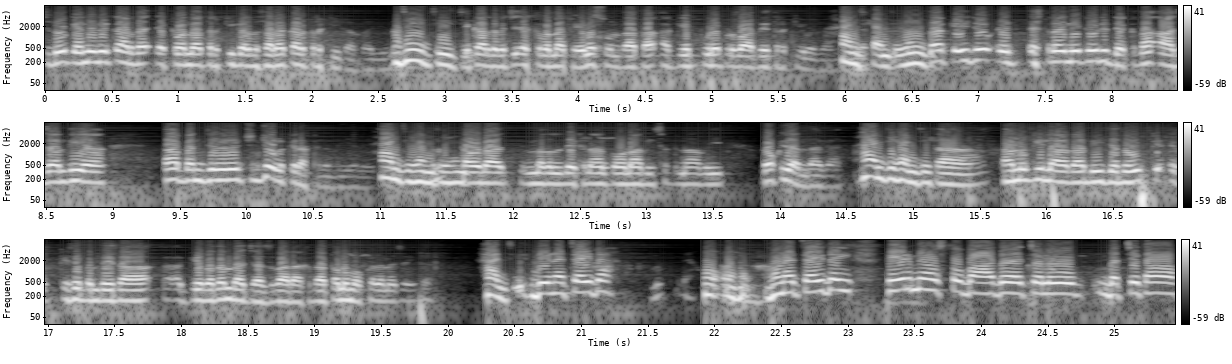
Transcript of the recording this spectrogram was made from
ਜਦੋਂ ਕਹਿੰਦੇ ਨੇ ਘਰ ਦਾ ਇੱਕ ਬੰਦਾ ਤਰੱਕੀ ਕਰਦਾ ਸਾਰਾ ਘਰ ਤਰੱਕੀ ਕਰਦਾ ਜੀ ਨਾ ਜੀ ਜੀ ਜੇ। ਘਰ ਦੇ ਵਿੱਚ ਇੱਕ ਬੰਦਾ ਫੇਮਸ ਹੁੰਦਾ ਤਾਂ ਅੱਗੇ ਪੂਰੇ ਪਰਿਵਾਰ ਦੀ ਤਰੱਕੀ ਹੋ ਜਾਂਦੀ ਹਾਂਜੀ ਹਾਂਜੀ ਤਾਂ ਕਈ ਜੋ ਇਸ ਤਰ੍ਹਾਂ ਦੀਆਂ ਕਈ ਵਾਰੀ ਦਿੱਕਤਾਂ ਆ ਜਾਂਦੀਆਂ ਤਾਂ ਬੰਦੇ ਨੂੰ ਝੰਜੋਲ ਕੇ ਰੱਖ ਦਿੰਦੀਆਂ ਨੇ। ਹਾਂਜੀ ਹਾਂਜੀ। ਤਾਂ ਉਹਦਾ ਮਤਲਬ ਦੇਖਣਾ ਗਾਉਣਾ ਵੀ ਸੁਣਨਾ ਵੀ ਰੁਕ ਜਾਂਦਾ ਹੈਗਾ। ਹਾਂਜੀ ਹਾਂਜੀ। ਤਾਂ ਤੁਹਾਨੂੰ ਕੀ ਲੱਗਦਾ ਵੀ ਜਦੋਂ ਕਿ- ਕਿਸੇ ਬੰਦੇ ਦਾ ਅੱਗੇ ਵਧਣ ਦਾ ਜਜ਼ਬਾ ਰੱਖਦਾ ਤੁਹਾਨੂੰ ਮੌਕਾ ਦੇਣਾ ਚਾਹੀਦਾ? ਹਾਂਜੀ ਦੇਣਾ ਚਾਹੀਦਾ। ਹੋ- ਹੋਣਾ ਚਾਹੀਦਾ ਹੀ ਫਿਰ ਮੈਂ ਉਸ ਤੋਂ ਬਾਅਦ ਚਲੋ ਬੱਚੇ ਤਾਂ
